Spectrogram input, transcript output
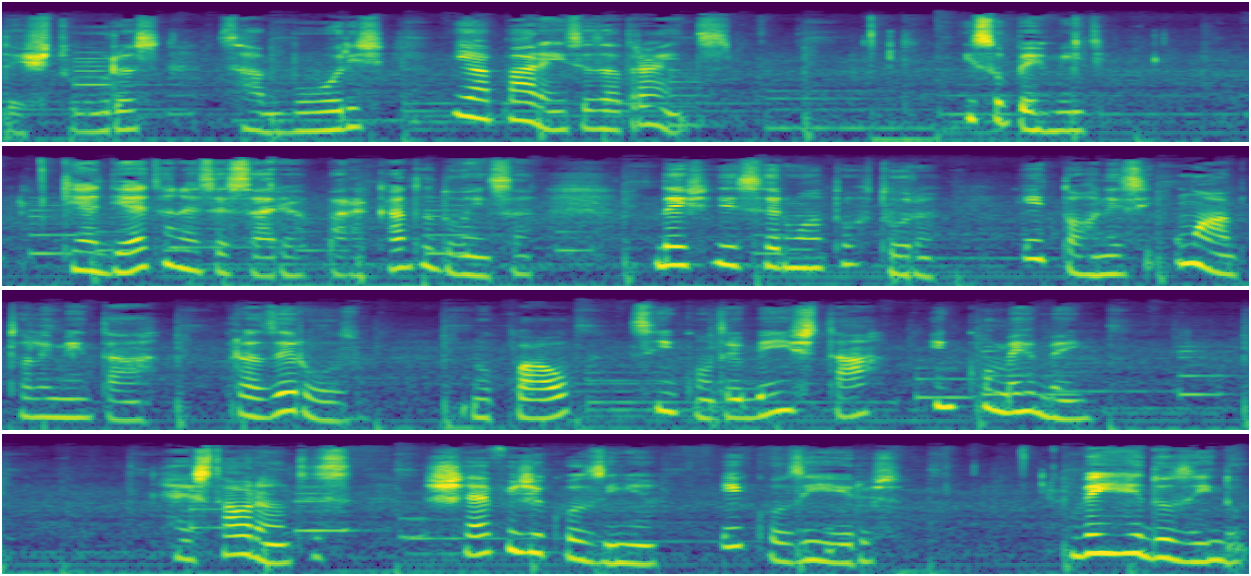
texturas, sabores e aparências atraentes. Isso permite que a dieta necessária para cada doença deixe de ser uma tortura e torne-se um hábito alimentar prazeroso, no qual se encontre bem-estar em comer bem. Restaurantes, chefes de cozinha e cozinheiros vêm reduzindo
